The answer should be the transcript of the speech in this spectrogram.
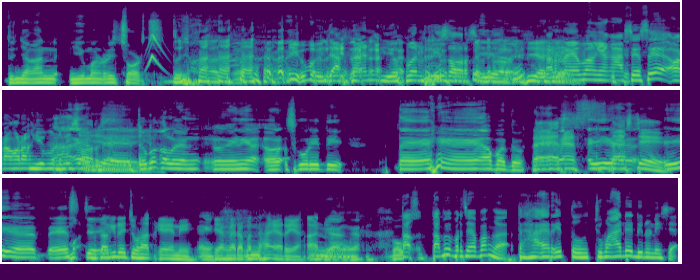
Tunjangan human resource. Tunjangan human resource. Iya. Iya, Karena iya. emang yang ACC orang-orang human resource. HRD. Iya, iya, Coba kalau yang yang ini uh, security T apa tuh? TS, Iya, TSC. Iya, TSC. Bentar lagi dia curhat kayak ini, Eh. yang nggak dapat THR ya. Enggak, enggak. Ta- tapi percaya apa enggak? THR itu cuma ada di Indonesia.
